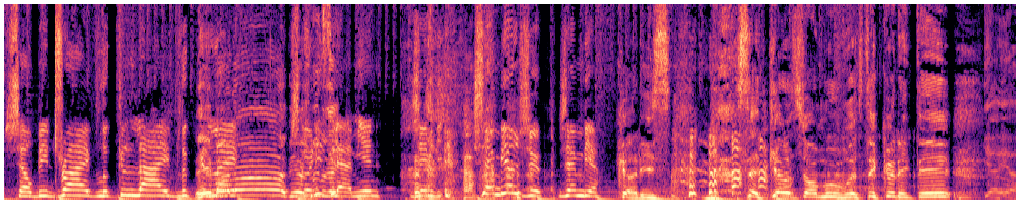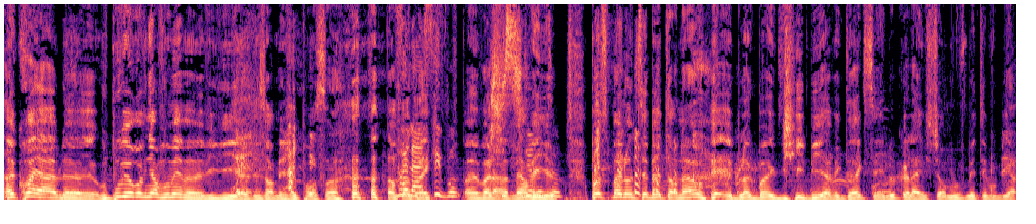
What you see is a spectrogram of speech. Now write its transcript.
Shelby Drive, look alive, look Et alive. voilà, bien je dis, c'est la mienne. J'aime bien. J'aime bien le jeu. J'aime bien. Calice. 7-15 sur Move. Restez connectés. Incroyable. Vous pouvez revenir vous-même, euh, Vivi, euh, désormais, je pense. hein. Enfin, Voilà, c'est bon. Euh, voilà, Je merveilleux. Post Malone, c'est Better Now. Et Blockboy GB avec Drake, c'est Look Alive sur Move. Mettez-vous bien.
